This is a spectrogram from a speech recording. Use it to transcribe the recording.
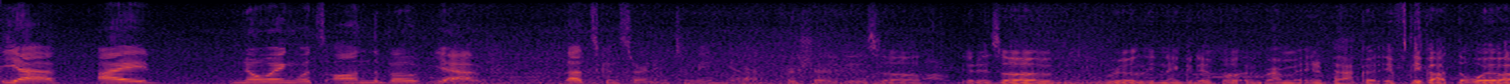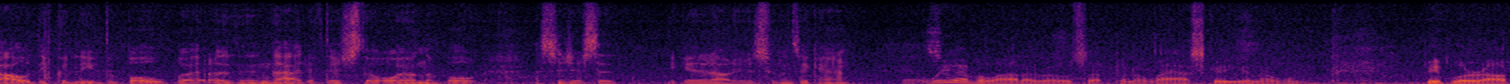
Yeah. I knowing what's on the boat. Yeah. Yeah. That's concerning to me. Yeah, for sure. It is a it is a really negative uh, environment impact. Uh, If they got the oil out, they could leave the boat. But other than that, if there's still oil on the boat, I suggest that they get it out here as soon as they can. Yeah, we have a lot of those up in Alaska, you know, when people are out,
